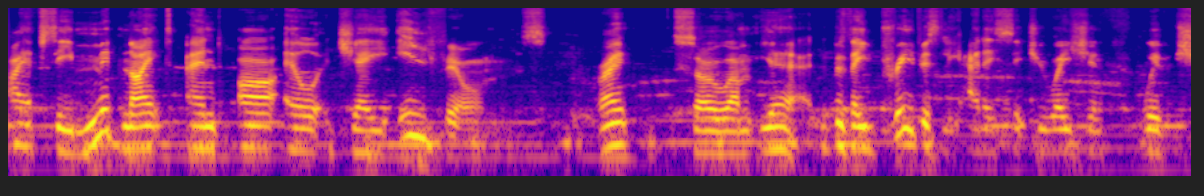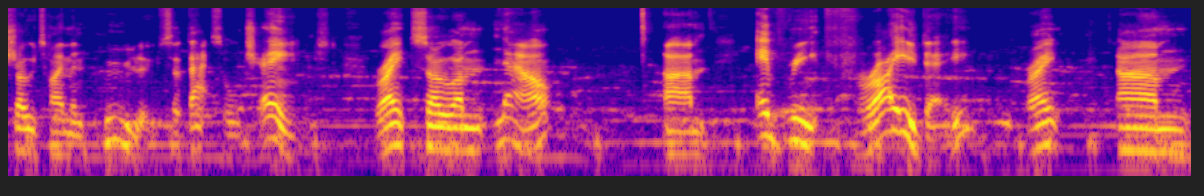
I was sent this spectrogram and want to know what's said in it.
IFC Midnight, and RLJE Films, right? So um, yeah, because they previously had a situation with Showtime and Hulu, so that's all changed, right? So um, now, um, every Friday right? Um,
